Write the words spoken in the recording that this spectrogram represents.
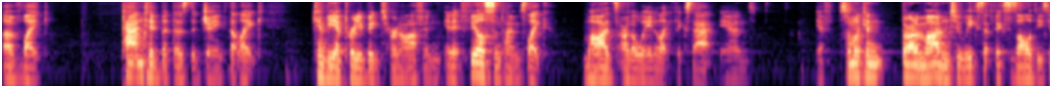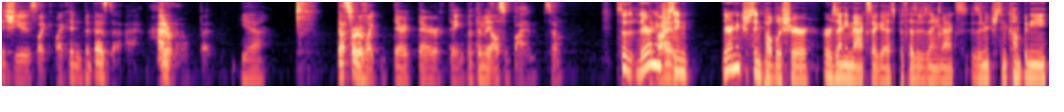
of like patented Bethesda jank that like can be a pretty big turnoff, and and it feels sometimes like mods are the way to like fix that. And if someone can throw out a mod in two weeks that fixes all of these issues, like why couldn't Bethesda? I, I don't know, but Yeah. that's sort of like their their thing. But then they also buy them, so So they're They an buy 'em. interesting they're an interesting publisher or ZeniMax, I guess. Bethesda ZeniMax is an interesting company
